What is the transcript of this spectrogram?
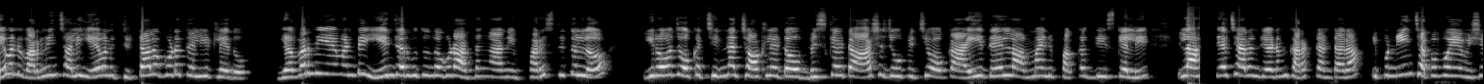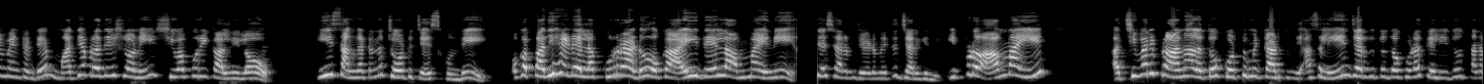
ఏమని వర్ణించాలి? ఏమని తిట్టాలో కూడా తెలియట్లేదు. ఎవరిని ఏమంటే ఏం జరుగుతుందో కూడా అర్థం కాని పరిస్థితుల్లో ఈ రోజు ఒక చిన్న చాక్లెట్ బిస్కెట్ ఆశ చూపించి ఒక ఐదేళ్ళ అమ్మాయిని పక్కకు తీసుకెళ్ళి ఇలా అత్యాచారం చేయడం కరెక్ట్ అంటారా? ఇప్పుడు నేను చెప్పబోయే విషయం ఏంటంటే మధ్యప్రదేశ్లోని శివపురి కాలనీలో ఈ సంఘటన చోటు చేసుకుంది. ఒక పదిహేడేళ్ళ కుర్రాడు ఒక ఐదేళ్ళ అమ్మాయిని అత్యాచారం చేయడం అయితే జరిగింది. ఇప్పుడు ఆ అమ్మాయి చివరి ప్రాణాలతో కొట్టుమిట్టాడుతుంది. అసలు ఏం జరుగుతుందో కూడా తెలియదు తన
